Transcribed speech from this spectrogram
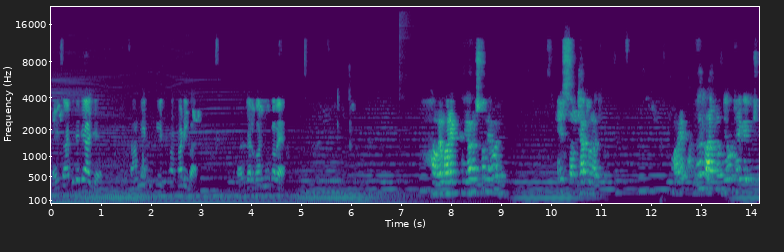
પૈસા આપી દેજે આજે. સામે ચૂકી સાડી બાર. અર્જલ હવે મારે કયો રસ્તો લેવો એ સમજાતું નથી. મારે પંદર લાખનું દેવું થઈ ગયું છે.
